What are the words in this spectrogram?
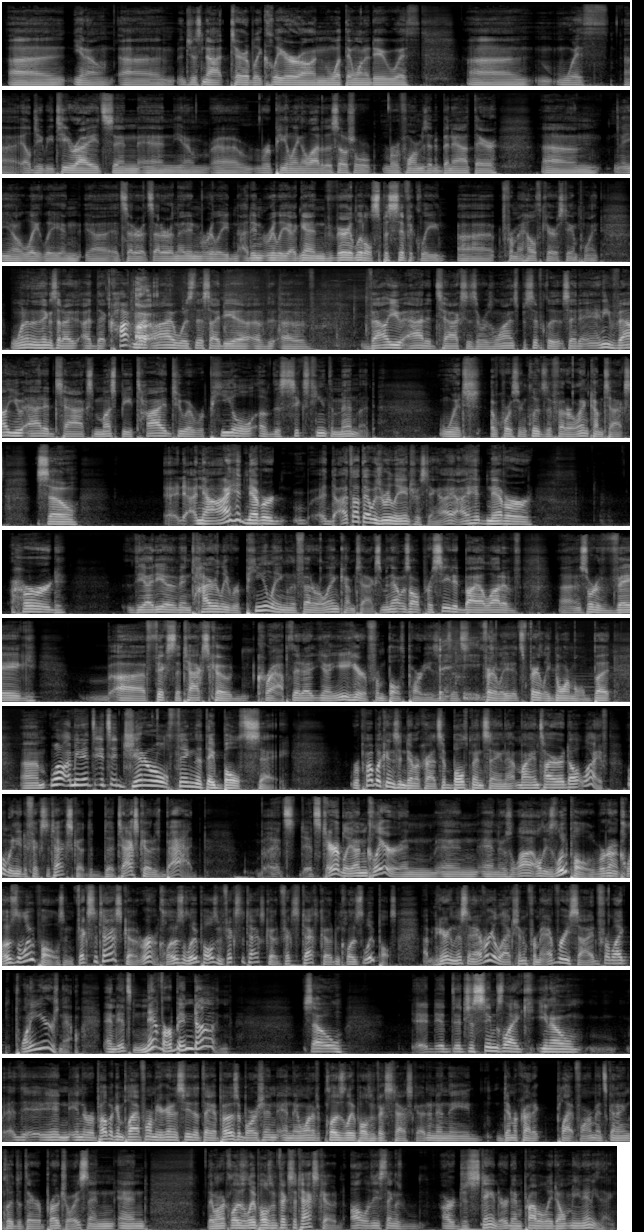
Uh, you know, uh, just not terribly clear on what they want to do with uh, with uh, LGBT rights and and you know repealing a lot of the social reforms that have been out there um, you know, lately and uh, et cetera, et cetera. And they didn't really, I didn't really, again, very little specifically uh, from a healthcare standpoint. One of the things that I, I that caught my eye was this idea of of value added taxes. There was a line specifically that said any value added tax must be tied to a repeal of the 16th Amendment, which of course includes the federal income tax. So uh, now I had never, I thought that was really interesting. I, I had never heard the idea of entirely repealing the federal income tax. I mean, that was all preceded by a lot of uh, sort of vague uh, fix the tax code crap that uh, you know you hear from both parties. It's, it's fairly it's fairly normal, but um, well, I mean, it's it's a general thing that they both say. Republicans and Democrats have both been saying that my entire adult life. Well, we need to fix the tax code. The, the tax code is bad. It's it's terribly unclear, and and and there's a lot all these loopholes. We're going to close the loopholes and fix the tax code. We're going to close the loopholes and fix the tax code. Fix the tax code and close the loopholes. I've been hearing this in every election from every side for like 20 years now, and it's never been done. So it, it, it just seems like you know in in the Republican platform, you're going to see that they oppose abortion and they want to close the loopholes and fix the tax code. And in the Democratic platform, it's going to include that they're pro-choice and and they want to close the loopholes and fix the tax code. All of these things are just standard and probably don't mean anything.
